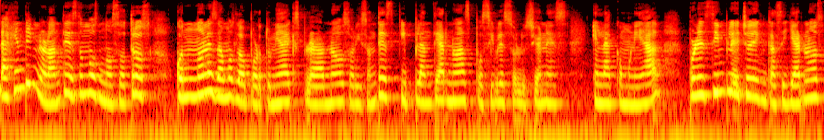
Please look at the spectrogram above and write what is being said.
La gente ignorante somos nosotros cuando no les damos la oportunidad de explorar nuevos horizontes y plantear nuevas posibles soluciones en la comunidad por el simple hecho de encasillarnos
